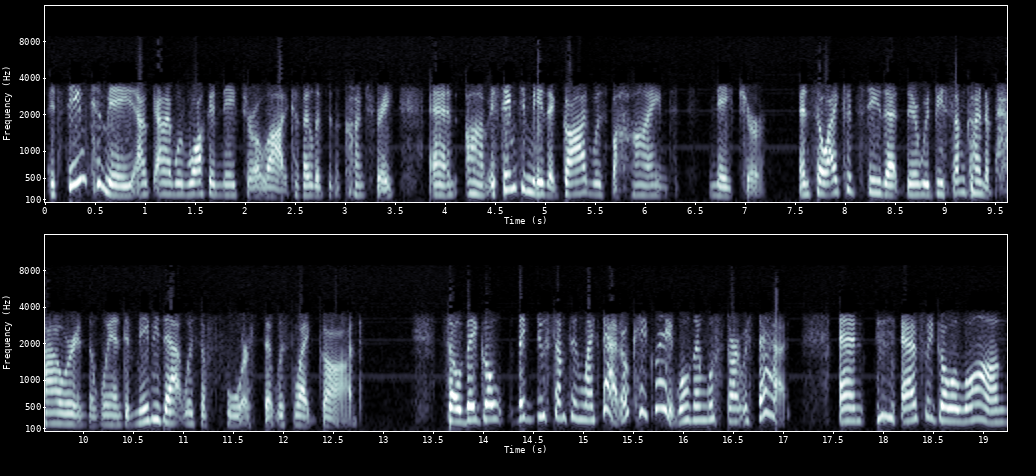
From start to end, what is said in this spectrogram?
it seemed to me, I, I would walk in nature a lot because I lived in the country, and um, it seemed to me that God was behind nature. And so I could see that there would be some kind of power in the wind, and maybe that was a force that was like God. So they go, they do something like that. Okay, great. Well, then we'll start with that. And as we go along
